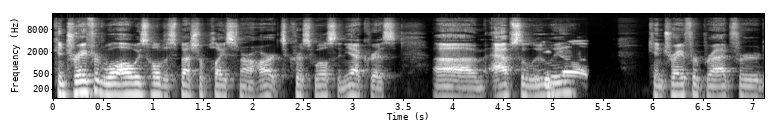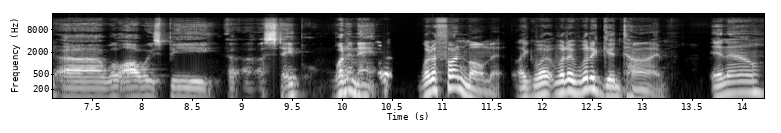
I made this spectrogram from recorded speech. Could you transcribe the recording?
Ken Trayford will always hold a special place in our hearts. Chris Wilson, yeah, Chris, um, absolutely. Does. Bradford uh, will always be a, a staple. What a name! what a fun moment! Like what what a what a good time. You know,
